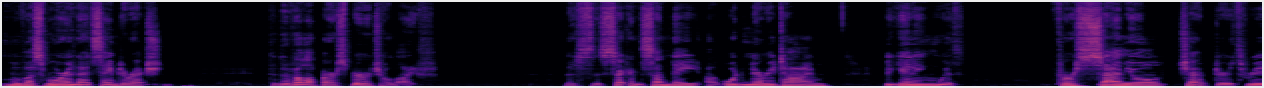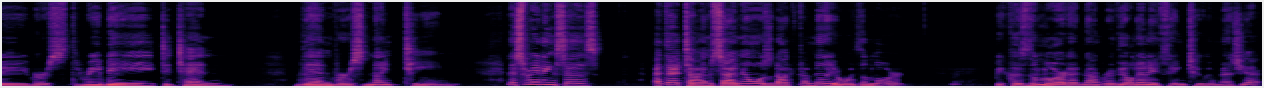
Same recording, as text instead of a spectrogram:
move us more in that same direction to develop our spiritual life. This is the second Sunday of Ordinary Time, beginning with 1 Samuel chapter 3, verse 3b to 10, then verse 19. This reading says, At that time Samuel was not familiar with the Lord, because the Lord had not revealed anything to him as yet.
